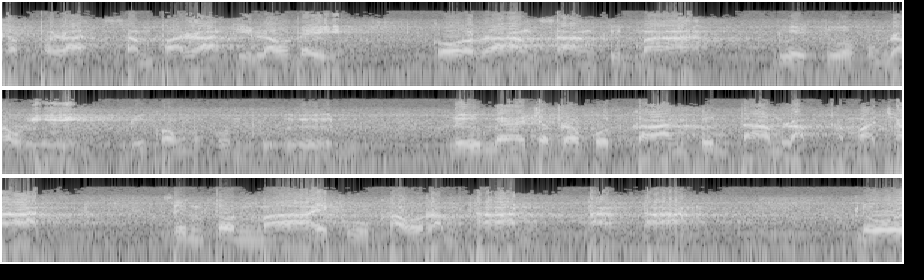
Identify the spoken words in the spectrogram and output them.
ทัพพระสัมภาระที่เราได้ก่อร่างสร้างขึ้นมาด้วยตัวของเราเองหรือของบุคคลผู้อื่น หรือแม้จะปรากฏการขึ้นตามหลักธรรมชาติ ซึ่งต้นไม้ภูเขาลำธารต่างๆ โดย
